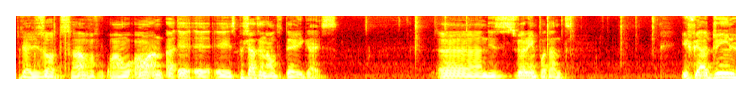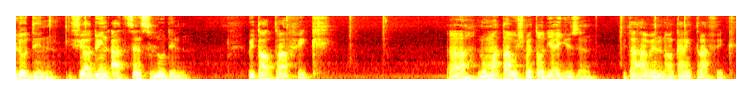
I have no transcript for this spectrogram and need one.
the results. I have a, a, a, a special thing I want to tell you guys, uh, and it's very important. If you are doing loading, if you are doing AdSense loading without traffic, uh, no matter which method you are using, without having organic traffic,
